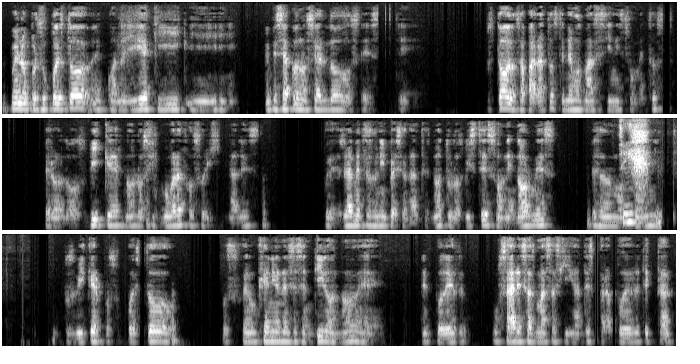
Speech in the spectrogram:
bueno, por supuesto, eh, cuando llegué aquí y, empecé a conocer los, este, pues todos los aparatos, tenemos más de 100 instrumentos, pero los Beaker, ¿no? Los sismógrafos originales, pues realmente son impresionantes, ¿no? Tú los viste, son enormes, pesan un montón. Y, pues Vicker, por supuesto, pues fue un genio en ese sentido, ¿no? Eh, el poder usar esas masas gigantes para poder detectar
